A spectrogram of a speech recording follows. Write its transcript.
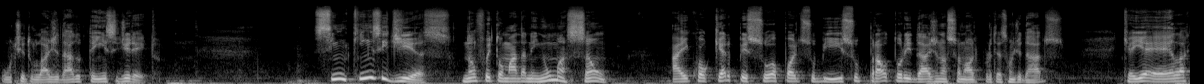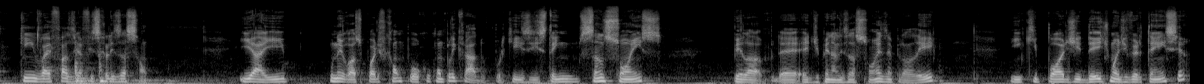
O titular de dado tem esse direito. Se em 15 dias não foi tomada nenhuma ação, aí qualquer pessoa pode subir isso para a Autoridade Nacional de Proteção de Dados, que aí é ela quem vai fazer a fiscalização. E aí o negócio pode ficar um pouco complicado, porque existem sanções pela, é, de penalizações né, pela lei, em que pode ir desde uma advertência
